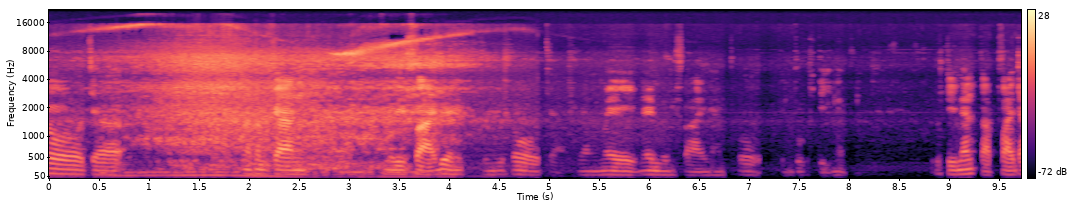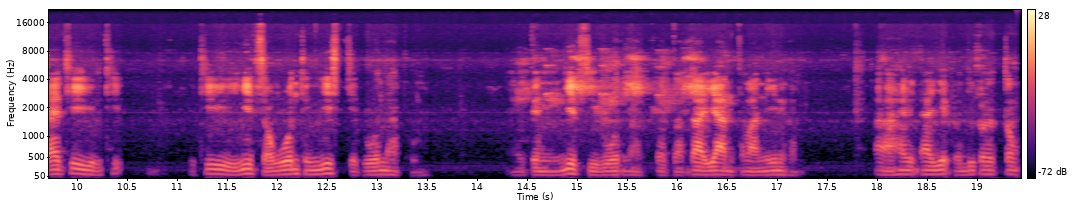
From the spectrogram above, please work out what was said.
ก็จะมาทำการ modify ด้วยตรงนี้ก็จะยังไม่ได้ modify นะครับก็เป็นปกตินะครับปกตินั้นปรับไฟได้ที่อยู่ที่อยู่ที่ 22 โวลต์ถึง 27 โวลต์นะครับผม อันนี้เป็น24โวลต์นะครับก็ปรับได้ย่านประมาณนี้นะครับถ้าให้ได้เยอะกว่านี้ก็ต้อง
